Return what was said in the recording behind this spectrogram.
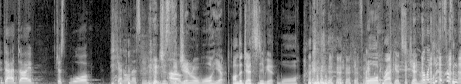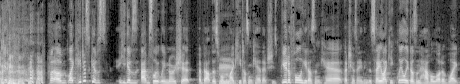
her dad died just war generalness. just Um, the general war yep. On the death certificate, war, war brackets, general. but like he just doesn't give, but um like he just gives he gives absolutely no shit about this woman. Like he doesn't care that she's beautiful. He doesn't care that she has anything to say. Like he clearly doesn't have a lot of like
